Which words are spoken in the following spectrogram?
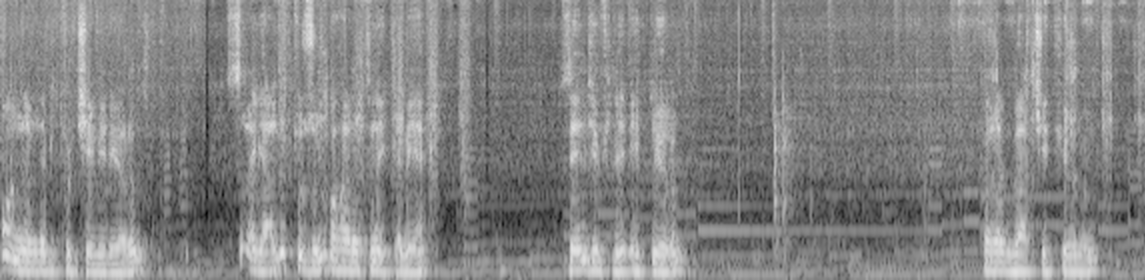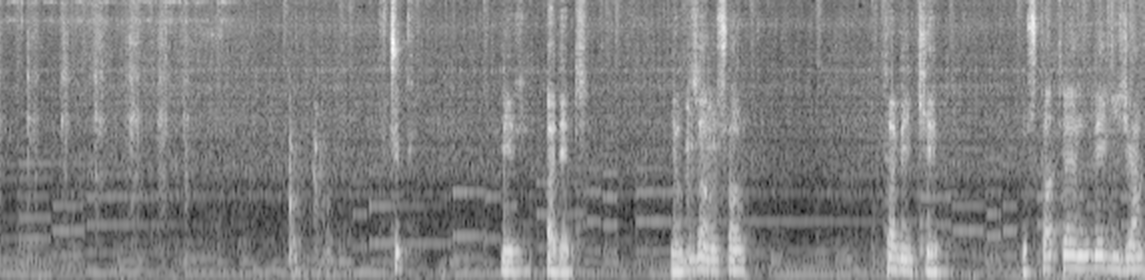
Onları da bir tur çeviriyorum. Sıra geldi tuzunu, baharatını eklemeye. Zencefili ekliyorum. Karabiber çekiyorum. Bir adet yıldız anason. Tabii ki muskat rendeleyeceğim.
